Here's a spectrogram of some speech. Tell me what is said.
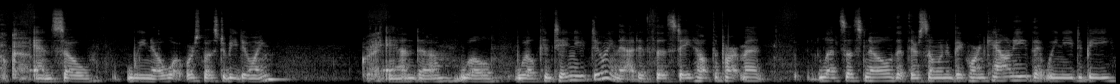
Okay. And so we know what we're supposed to be doing. Great. And um, we'll we'll continue doing that if the state health department lets us know that there's someone in Bighorn County that we need to be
